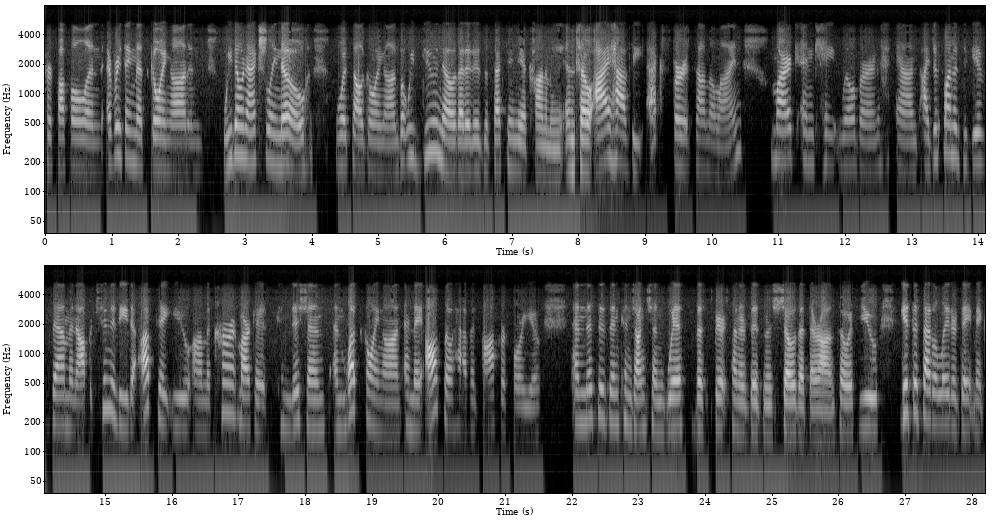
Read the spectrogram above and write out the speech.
kerfuffle and everything that's going on, and we don't actually know what's all going on, but we do know that it is affecting the economy. And so I have the experts on the line Mark and Kate Wilburn, and I just wanted to give them an opportunity to update you on the current market conditions and what's going on, and they also have an offer for you. And this is in conjunction with the Spirit Centered Business show that they're on. So if you get this at a later date, make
